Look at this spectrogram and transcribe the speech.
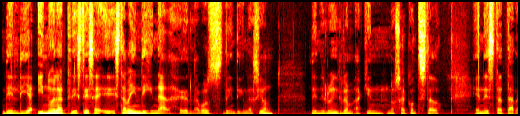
del día y no era tristeza, estaba indignada, la voz de indignación de Neil Ingram a quien nos ha contestado en esta tarde.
